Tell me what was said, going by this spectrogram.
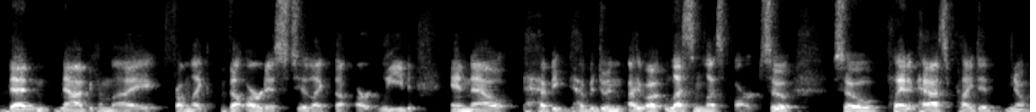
then now I've become like from like the artist to like the art lead, and now have be, have been doing uh, less and less art. So so Planet Pass probably did you know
